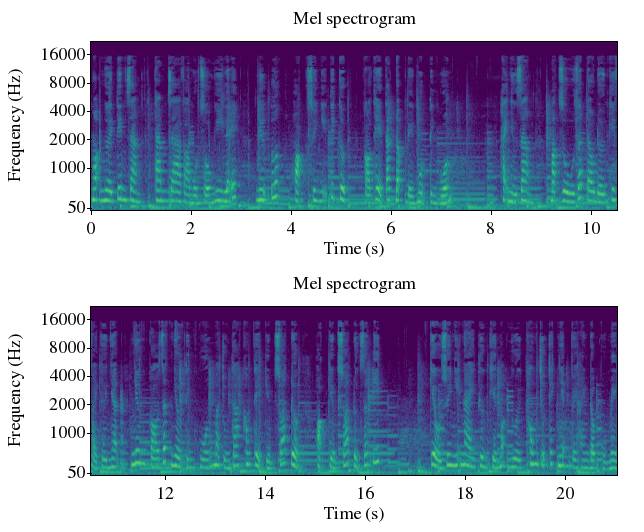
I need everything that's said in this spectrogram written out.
Mọi người tin rằng tham gia vào một số nghi lễ như ước hoặc suy nghĩ tích cực có thể tác động đến một tình huống. Hãy nhớ rằng, mặc dù rất đau đớn khi phải thừa nhận, nhưng có rất nhiều tình huống mà chúng ta không thể kiểm soát được hoặc kiểm soát được rất ít kiểu suy nghĩ này thường khiến mọi người không chịu trách nhiệm về hành động của mình.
